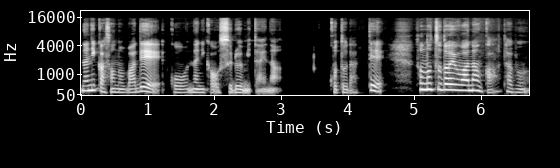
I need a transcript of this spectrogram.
何かその場でこう何かをするみたいなことだってその集いはなんか多分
